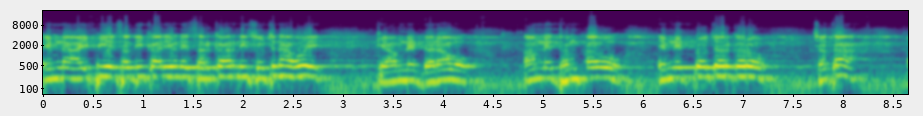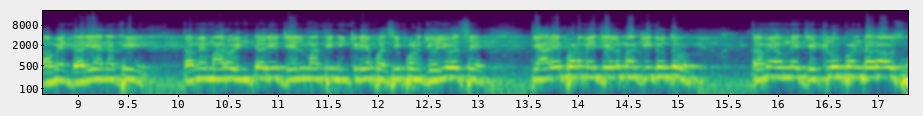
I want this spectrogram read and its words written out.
એમના આઈપીએસ અધિકારીઓને સરકારની સૂચના હોય કે અમને ડરાવો, અમને ધમકાવો, એમને ટોર્ચર કરો. છતાં અમે ડર્યા નથી. તમે મારો ઇન્ટરવ્યૂ જેલમાંથી નીકળ્યા પછી પણ જોયું હશે. ત્યારે પણ મેં જેલમાં કીધું હતું તમે અમને જેટલું પણ ડરાવશો,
